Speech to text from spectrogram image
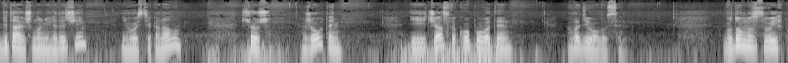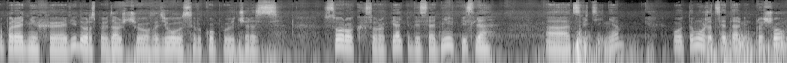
Вітаю, шановні глядачі і гості каналу. Що ж, жовтень і час викопувати гладіолуси. В одному з своїх попередніх е, відео розповідав, що гладіолуси викопують через 40, 45, 50 днів після а, цвітіння. От, тому вже цей термін пройшов,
